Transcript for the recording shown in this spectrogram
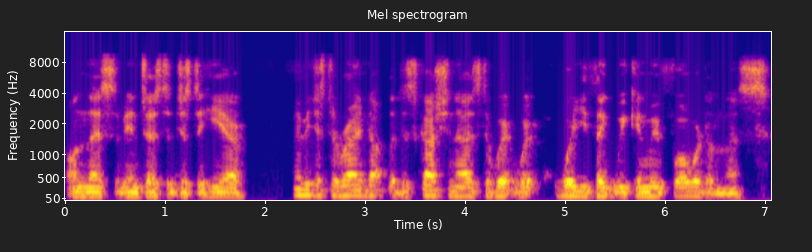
on this. I'd be interested just to hear, maybe just to round up the discussion as to where where, where you think we can move forward on this.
